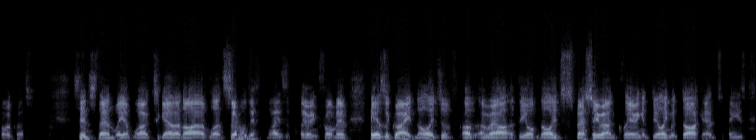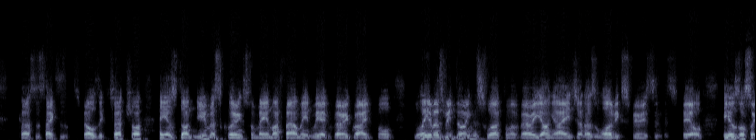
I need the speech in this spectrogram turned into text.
progress. Since then, we have worked together and I have learned several different ways of clearing from him. He has a great knowledge of, of around a deal of knowledge, especially around clearing and dealing with dark entities, curses, hexes, spells, etc. He has done numerous clearings for me and my family, and we are very grateful. William has been doing this work from a very young age and has a lot of experience in this field. He is also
